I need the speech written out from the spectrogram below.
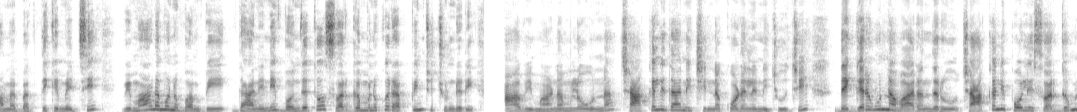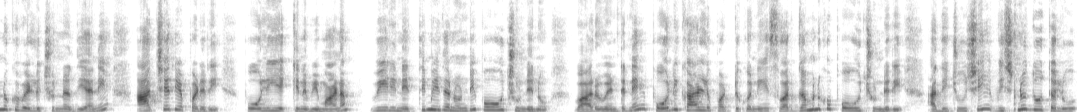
ఆమె భక్తికి మెచ్చి విమానమును పంపి దానిని బొందెతో స్వర్గమునకు రప్పించుచుండిరి ఆ విమానంలో ఉన్న చాకలి దాని చిన్న కోడలిని చూచి దగ్గర ఉన్న వారందరూ చాకలి పోలి స్వర్గమునకు వెళ్ళుచున్నది అని ఆశ్చర్యపడిరి. పోలి ఎక్కిన విమానం వీరి నెత్తి మీద నుండి పోవుచుండెను. వారు వెంటనే పోలి కాళ్ళు పట్టుకొని స్వర్గమునకు పోవుచుండిరి. అది చూసి విష్ణుదూతలు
